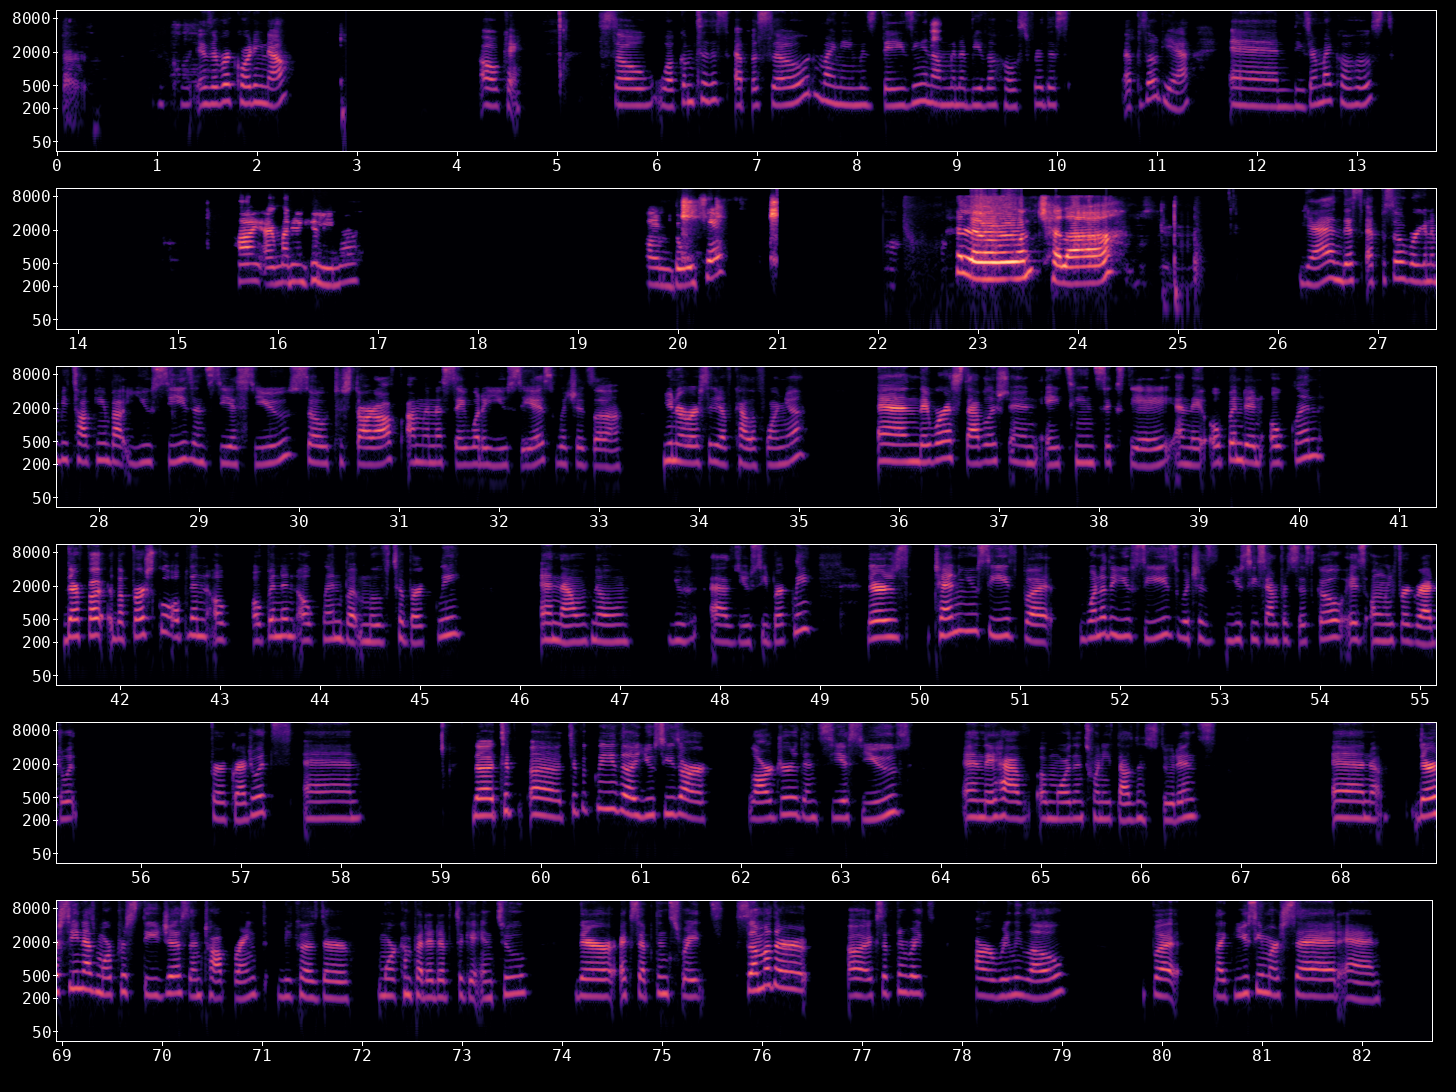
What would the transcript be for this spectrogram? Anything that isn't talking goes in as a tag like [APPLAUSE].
start. Is it recording now? Oh, okay. So, welcome to this episode. My name is Daisy, and I'm going to be the host for this episode. Yeah. And these are my co hosts. Hi, I'm Maria Angelina. I'm Dulce. Hello, I'm Chella. Yeah, in this episode, we're going to be talking about UCs and CSUs. So, to start off, I'm going to say what a UC is, which is a University of California. And they were established in 1868 and they opened in Oakland. Their fir- the first school opened in, o- opened in Oakland but moved to Berkeley and now known you as UC Berkeley. There's 10 UCs, but one of the UCs, which is UC San Francisco, is only for graduate for graduates and the tip uh typically the UCs are larger than CSUs and they have uh, more than 20,000 students. And they're seen as more prestigious and top ranked because they're more competitive to get into their acceptance rates. Some of their uh, acceptance rates are really low but like UC Merced and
